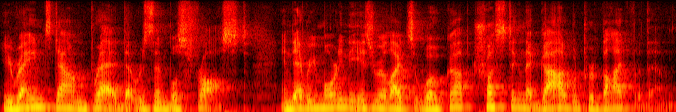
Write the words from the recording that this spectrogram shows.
He rains down bread that resembles frost. And every morning the Israelites woke up trusting that God would provide for them.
